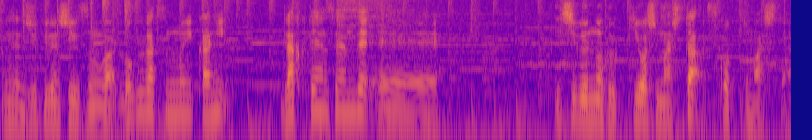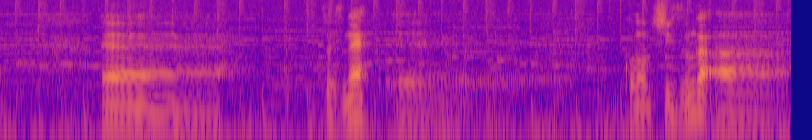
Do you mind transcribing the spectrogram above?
2019年シーズンは6月6日に楽天戦で、えー、1軍の復帰をしましたスコット・マシソン。えー、そうですね、えーこのシーズンが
